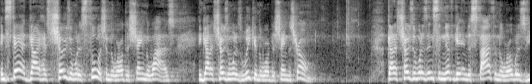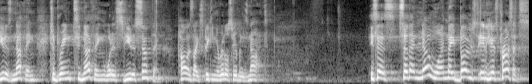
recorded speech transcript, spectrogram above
Instead, God has chosen what is foolish in the world to shame the wise, and God has chosen what is weak in the world to shame the strong. God has chosen what is insignificant and despised in the world, what is viewed as nothing, to bring to nothing what is viewed as something. Paul is like speaking in riddles here, but he's not. He says, so that no one may boast in his presence.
